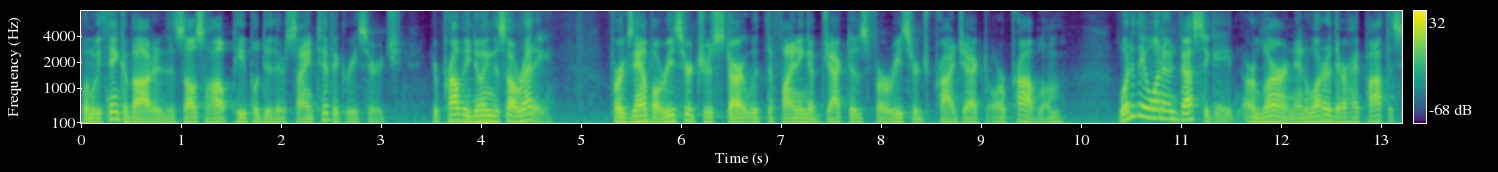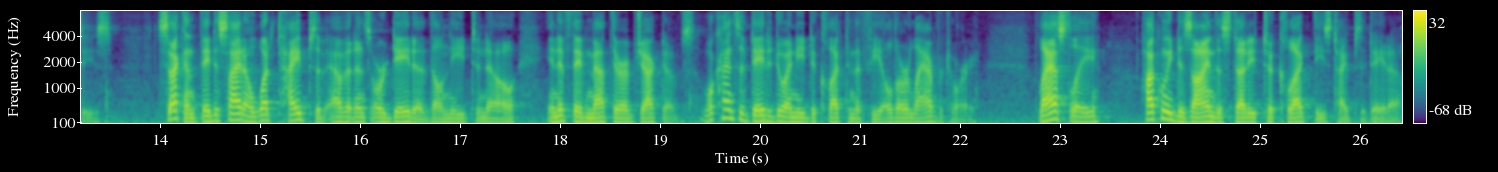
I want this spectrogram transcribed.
When we think about it, it's also how people do their scientific research. You're probably doing this already. For example, researchers start with defining objectives for a research project or problem, what do they want to investigate or learn, and what are their hypotheses? Second, they decide on what types of evidence or data they'll need to know and if they've met their objectives. What kinds of data do I need to collect in the field or laboratory? Lastly, how can we design the study to collect these types of data?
